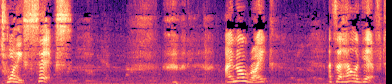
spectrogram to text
26. I know, right? That's a hell of gift.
